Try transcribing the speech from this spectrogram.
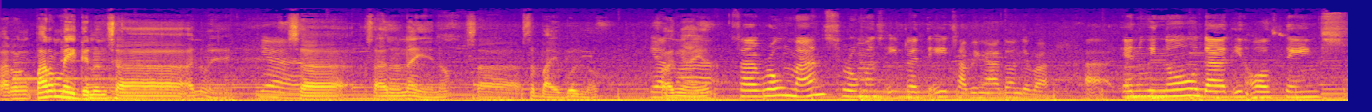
Parang parang may ganun sa ano eh Yeah. sa sa ano na eh no sa sa Bible no. Yeah, Saan nga yun? Sa Romans, Romans 8.28, sabi nga doon, di ba? Ah, and we know that in all things,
